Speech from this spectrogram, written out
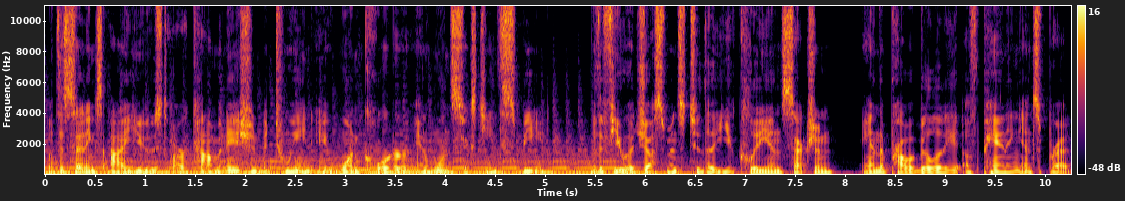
but the settings I used are a combination between a 1 quarter and 1 16th speed, with a few adjustments to the Euclidean section and the probability of panning and spread.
